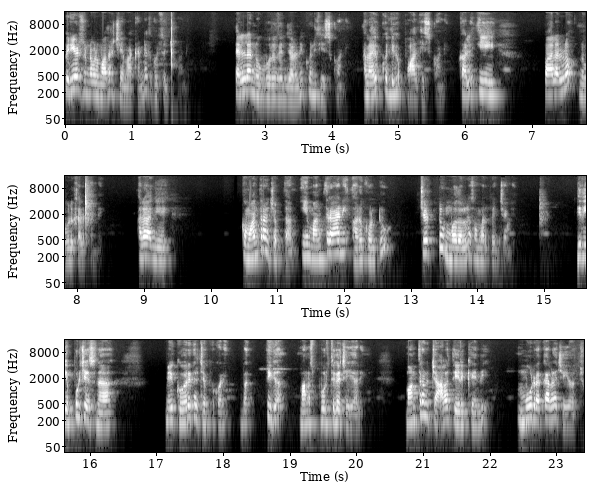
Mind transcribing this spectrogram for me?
పీరియడ్స్ ఉన్నప్పుడు మాత్రం చేయమాకండి. అది గుర్తుంచుకోండి. తెల్ల నువ్వులు గింజలని కొన్ని తీసుకోండి. అలాగే కొద్దిగా పాలు తీసుకోండి. కలి ఈ పాలల్లో నువ్వులు కలపండి. అలాగే ఒక మంత్రం చెప్తాను. ఈ మంత్రాన్ని అనుకుంటూ చెట్టు మొదల్లో సమర్పించండి. ఇది ఎప్పుడు చేసినా మీ కోరికలు చెప్పుకొని భక్తిగా మనస్ఫూర్తిగా చేయాలి. మంత్రం చాలా తేలికైంది. మూడు రకాలుగా చేయవచ్చు.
